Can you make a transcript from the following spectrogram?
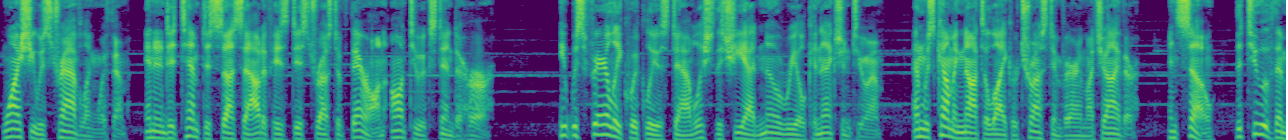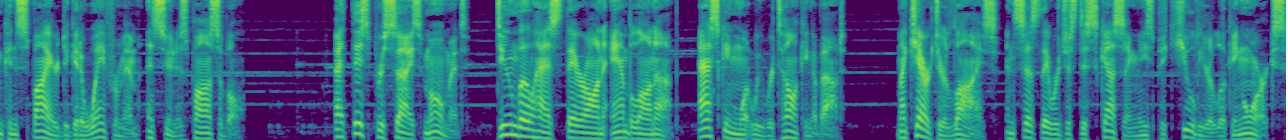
why she was traveling with him, in an attempt to suss out if his distrust of Theron ought to extend to her. It was fairly quickly established that she had no real connection to him, and was coming not to like or trust him very much either, and so the two of them conspired to get away from him as soon as possible. At this precise moment, Dumbo has Theron amble on up, asking what we were talking about. My character lies and says they were just discussing these peculiar looking orcs.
